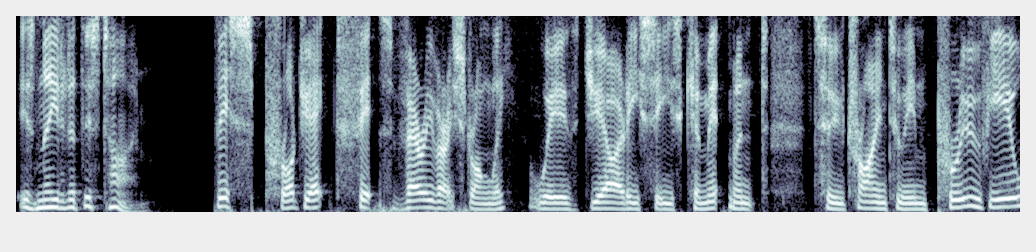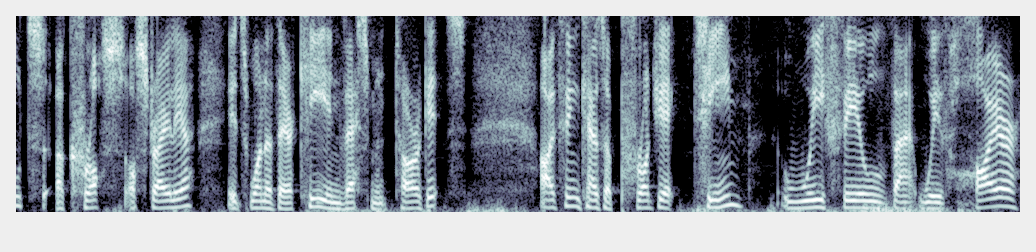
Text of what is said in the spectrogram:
is needed at this time? This project fits very, very strongly with GRDC's commitment to trying to improve yields across Australia. It's one of their key investment targets. I think as a project team, we feel that with higher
